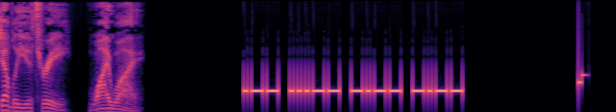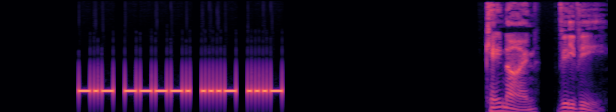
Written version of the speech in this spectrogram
W3, YY. K9, VV.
